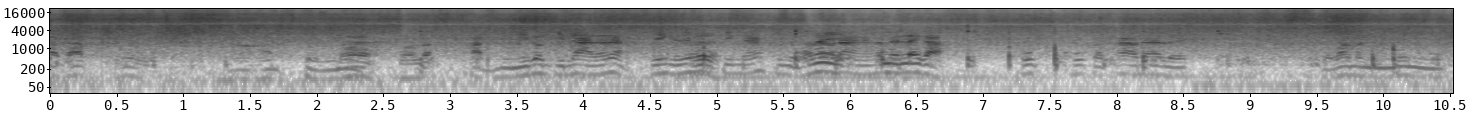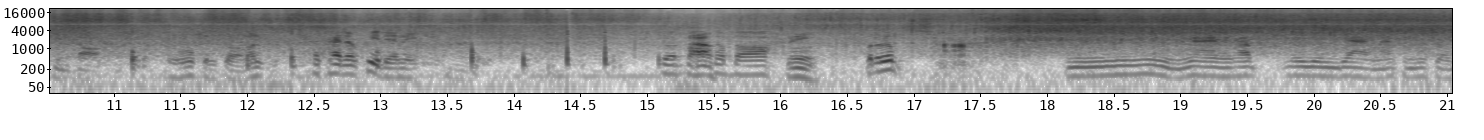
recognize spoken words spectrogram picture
ละครับนี่ ครับถึง มา มา พอละผัดอย่างนี้ก็กินได้แล้วเนี่ยจริงอันนี้เออจริงนะกินหมูอะข้าวไรได้นะคอะรับไรอะไรกันคลุกคลุกกับข้าวได้เลย แต่ว่ามันไม่มีกลิ่นต่อโอ้เป็นตัวมันคล้ายๆเราพี่เดี๋ยวนี้ตัวต่อตัวต่อนี่ปึ๊บนี่ง่ายไหมครับ ไม่ยุ่งยากนะคุณผู้ชม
